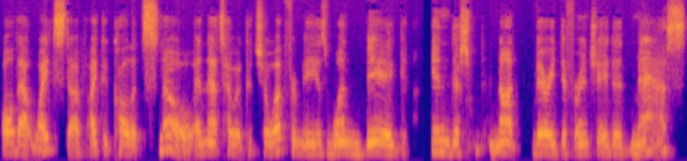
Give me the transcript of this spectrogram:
all that white stuff. I could call it snow, and that's how it could show up for me as one big, in this not very differentiated mass.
